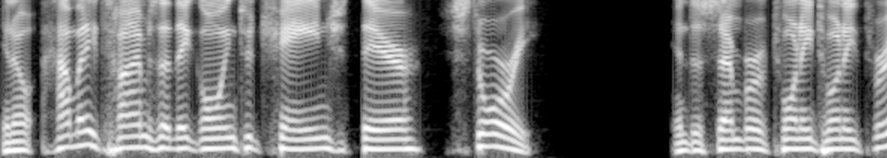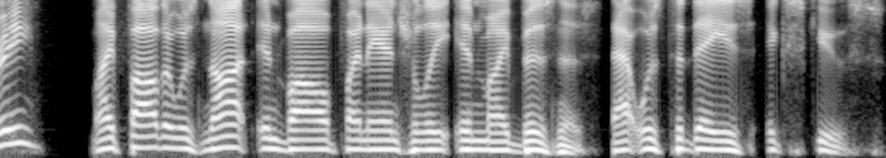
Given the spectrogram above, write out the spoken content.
You know, how many times are they going to change their story? In December of 2023, my father was not involved financially in my business. That was today's excuse.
